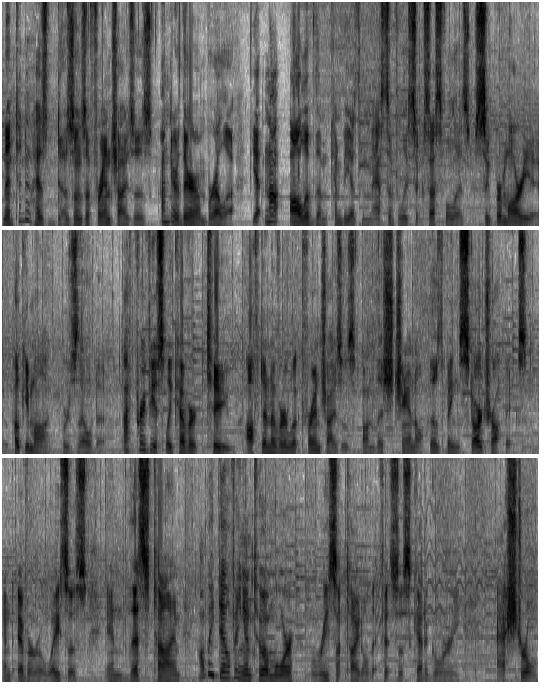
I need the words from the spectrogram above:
Nintendo has dozens of franchises under their umbrella, yet not all of them can be as massively successful as Super Mario, Pokemon, or Zelda. I've previously covered two often overlooked franchises on this channel, those being StarTropics and Ever Oasis, and this time I'll be delving into a more recent title that fits this category Astral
